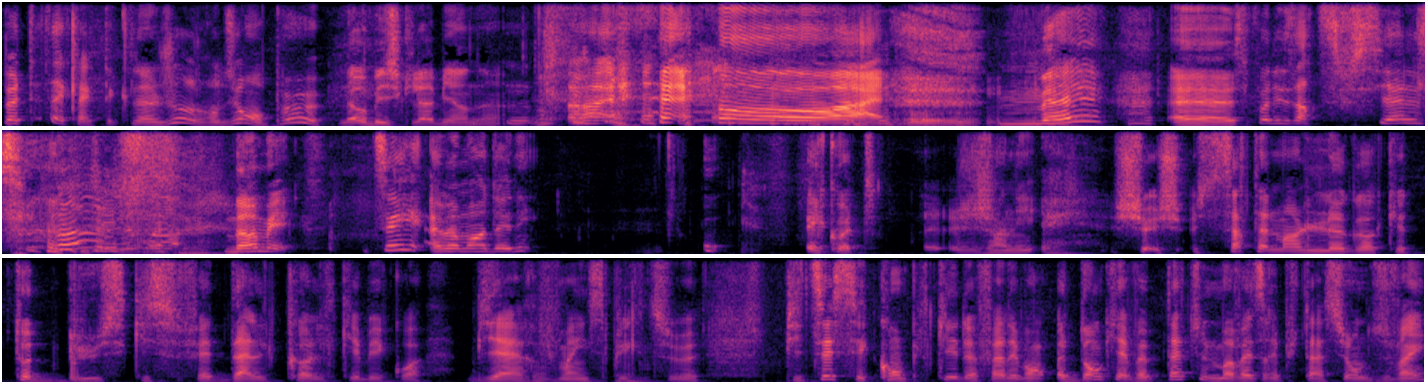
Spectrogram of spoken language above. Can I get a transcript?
Peut-être avec la technologie aujourd'hui, on peut. Là, au Beach Club, il y en a. Ouais. Oh, ouais. Mais euh, c'est pas des artificiels, ça. non, mais tu sais, à un moment donné, Ouh, écoute, j'en ai. Je, je certainement le gars que tout bu ce qui se fait d'alcool québécois, bière, vin, spiritueux. Puis, tu sais, c'est compliqué de faire des bons. Donc, il y avait peut-être une mauvaise réputation du vin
